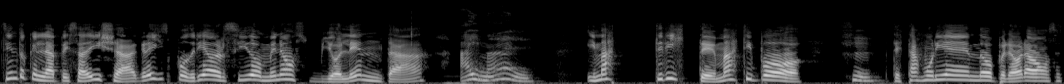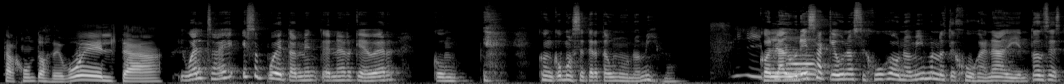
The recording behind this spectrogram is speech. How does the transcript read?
Siento que en la pesadilla Grace podría haber sido menos violenta Ay, mal. y más triste, más tipo, Hmm. te estás muriendo, pero ahora vamos a estar juntos de vuelta. Igual, ¿sabes? Eso puede también tener que ver con, con cómo se trata uno uno mismo. Sí, Con la dureza que uno se juzga a uno mismo, no te juzga a nadie. Entonces,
